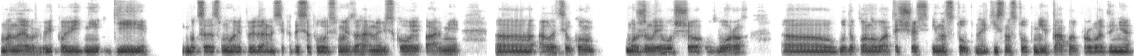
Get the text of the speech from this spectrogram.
маневр, відповідні дії бо це смуга відповідальності 58-ї загальновійськової армії, е, але цілком можливо, що ворог буде планувати щось і наступне, якісь наступні етапи проведення е,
